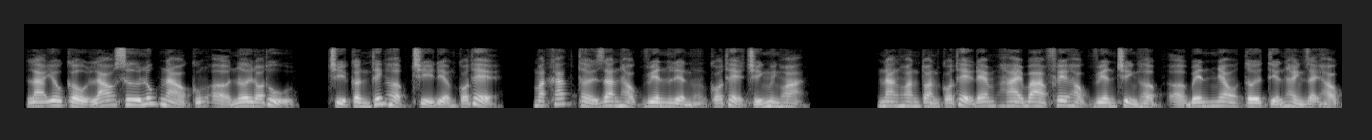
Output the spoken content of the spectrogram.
là yêu cầu lão sư lúc nào cũng ở nơi đó thủ, chỉ cần thích hợp chỉ điểm có thể, mặt khác thời gian học viên liền có thể chính minh họa. Nàng hoàn toàn có thể đem hai ba phê học viên chỉnh hợp ở bên nhau tới tiến hành dạy học.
